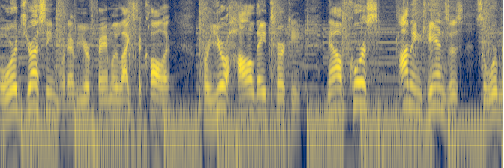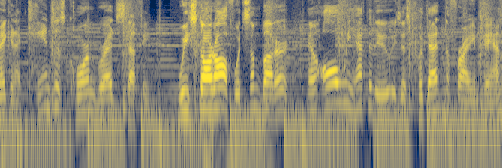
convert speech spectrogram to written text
or dressing, whatever your family likes to call it, for your holiday turkey. Now, of course, I'm in Kansas, so we're making a Kansas cornbread stuffing. We start off with some butter, and all we have to do is just put that in the frying pan.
